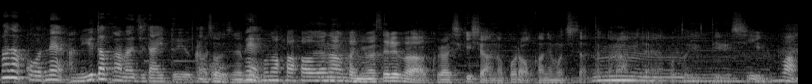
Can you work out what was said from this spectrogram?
まだこうねあの豊かな時代というかあそうですね。僕の母親なんかに言わせれば、倉敷市はあの頃はお金持ちだったからみたいなことを言っているし、まあ、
